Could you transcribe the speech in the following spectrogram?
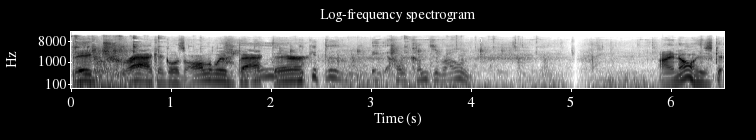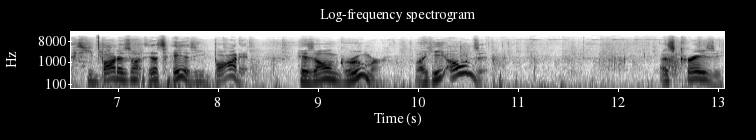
big track. It goes all the way back there. Look at the how it comes around. I know. He's got. He bought his own. That's his. He bought it. His own groomer. Like he owns it. That's crazy.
